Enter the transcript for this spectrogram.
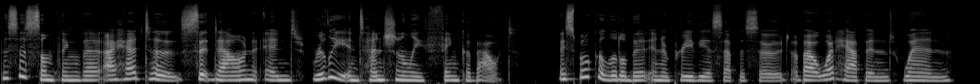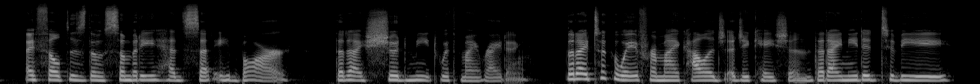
This is something that I had to sit down and really intentionally think about. I spoke a little bit in a previous episode about what happened when I felt as though somebody had set a bar that I should meet with my writing, that I took away from my college education, that I needed to be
